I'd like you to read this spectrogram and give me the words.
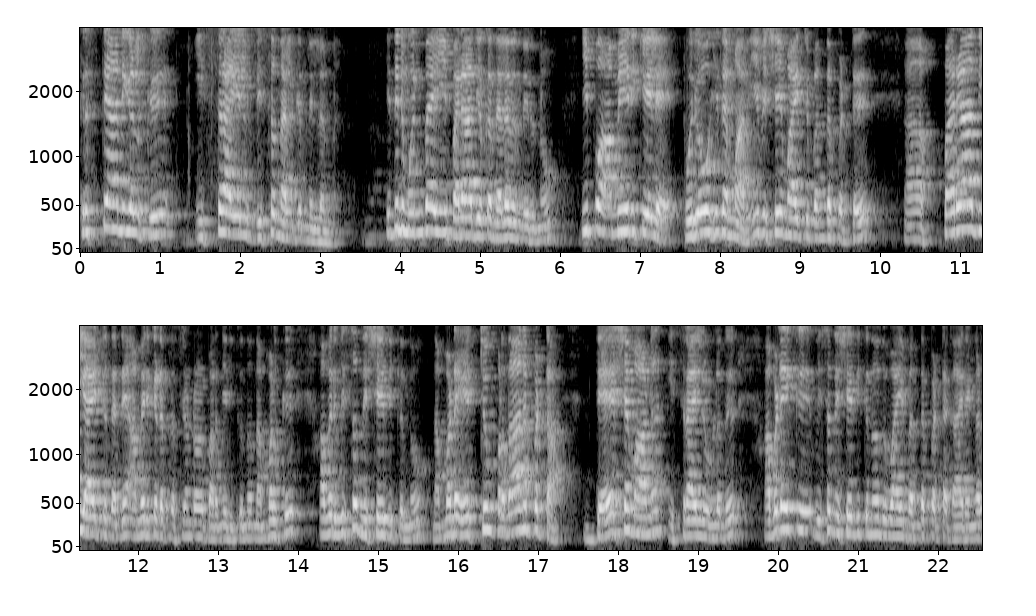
ക്രിസ്ത്യാനികൾക്ക് ഇസ്രായേൽ വിസ നൽകുന്നില്ലെന്ന്. ഇതിനു മുൻപേ ഈ പരാതിയൊക്കെ നിലനിന്നിരുന്നു. ഇപ്പോൾ അമേരിക്കയിലെ പുരോഹിതന്മാർ ഈ വിഷയമായിട്ട് ബന്ധപ്പെട്ട് പരാതിയായിട്ട് തന്നെ അമേരിക്കയുടെ പ്രസിഡന്റോട് പറഞ്ഞിരിക്കുന്നു. നമ്മൾക്ക് അവർ വിസ നിഷേധിക്കുന്നു. നമ്മുടെ ഏറ്റവും പ്രധാനപ്പെട്ട ദേശമാണ് ഇസ്രായേലിലുള്ളത്. അവിടേക്ക് വിസ നിഷേധിക്കുന്നതുമായി ബന്ധപ്പെട്ട കാര്യങ്ങൾ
